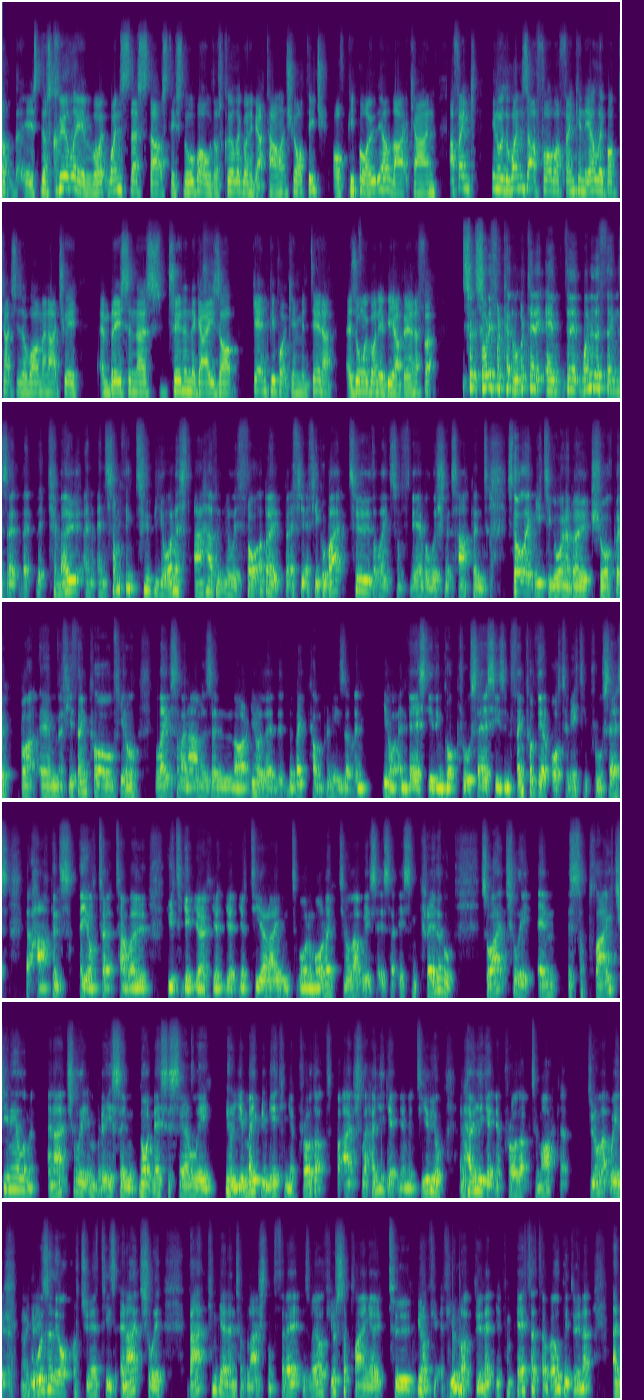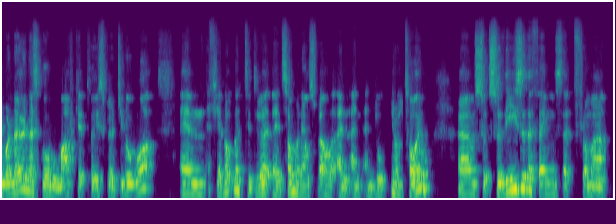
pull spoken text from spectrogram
there's clearly once this starts to snowball, there's clearly going to be a talent shortage of people out there that can. I think you know the ones that are forward thinking, the early bird catches a worm, and actually embracing this, training the guys up, getting people that can maintain it is only going to be a benefit. So, sorry for cutting over, Terry. Um, the, one of the things that, that, that came out, and, and something to be honest, I haven't really thought about. But if you if you go back to the likes of the evolution that's happened, it's not like me to go on about shopping. But um, if you think of you know likes of an Amazon or you know the, the, the big companies that have been you know invested and got processes and think of their automated process that happens you know to, to allow you to get your your, your tea arriving tomorrow morning. You know that way? It's, it's, it's incredible. So actually um, the supply chain element and actually embracing not necessarily you know you might be making your product but actually how you getting your material and how you getting your product to market. do you know that way? Yeah, Those are the opportunities, and actually, that can be an international threat as well. If you're supplying out to, you know, if, you, if you're not doing it, your competitor will be doing it. And we're now in this global marketplace where, do you know what? Um, if you're not going to do it, then someone else will, and and and you'll, you know, toil. Um, so so these are the things that from a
